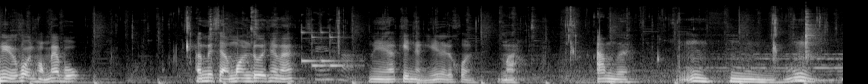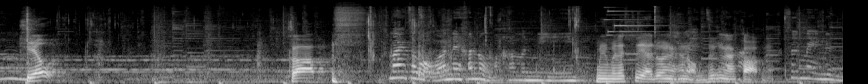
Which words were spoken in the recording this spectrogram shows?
นี่ทุกคนของแม่บุ๊กแล้วมีแซลมอนด้วยใช่ไหมใช่ค่ะ นี่นะกินอย่างนี้เลยทุกคน มา อ้ำเลยอืมอืมอืมเคี้ยวกรอบ ไม่จะบอกว่าในขนมอะค่ะมันมี มีเมล็ดเซียด้วยในขนมซึ่งงากรอบเนี่ย ซึ่ง ในหนึ่ง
